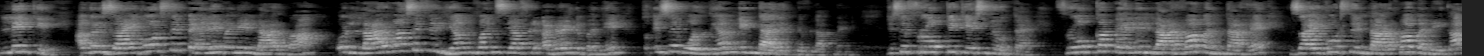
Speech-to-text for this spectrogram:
लेकिन अगर जाइगोट से पहले बने लार्वा और लार्वा से फिर यंग वंस या फिर अडल्ट बने तो इसे बोलते हैं हम इनडायरेक्ट डेवलपमेंट जैसे फ्रोक के केस में होता है। फ्रोक का पहले लार्वा बनता है जाइगोट से लार्वा बनेगा,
